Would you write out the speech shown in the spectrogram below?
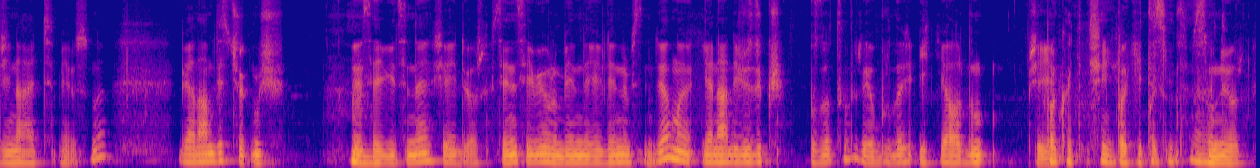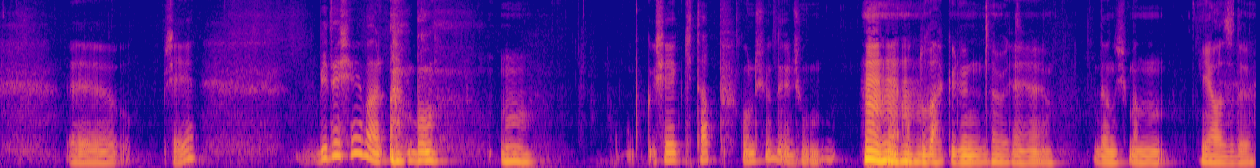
cinayet mevzusunu. Bir adam diz çökmüş ve sevgilisine şey diyor. Seni seviyorum benimle evlenir misin diyor ama genelde yüzük uzatılır ya burada ilk yardım şeyi paket, şey, paketi paket, evet. sunuyor ee, şeye. Bir de şey var bu hmm, şey kitap konuşuyordu ya Cum yani. Abdullah Gül'ün Evet. e, danışmanın yazdığı.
